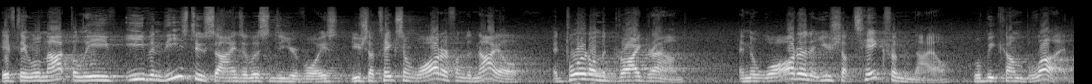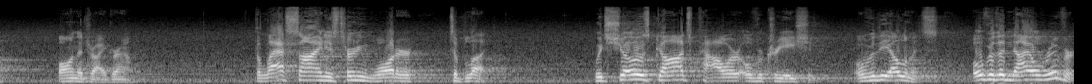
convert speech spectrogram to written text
If they will not believe even these two signs or listen to your voice, you shall take some water from the Nile and pour it on the dry ground. And the water that you shall take from the Nile will become blood on the dry ground. The last sign is turning water to blood, which shows God's power over creation, over the elements, over the Nile River,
